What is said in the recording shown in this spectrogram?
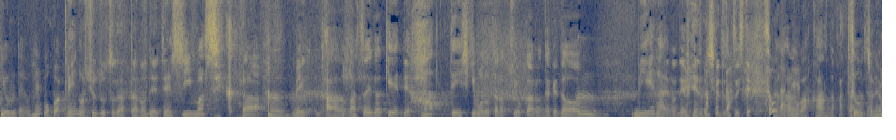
夜だよね。僕は目の手術だったので全身麻酔からうん。目あの麻酔が切れてはって意識戻ったの記憶あるんだけど、うん見えないので目の手術して。そうだね。から分かんなかったなそれは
